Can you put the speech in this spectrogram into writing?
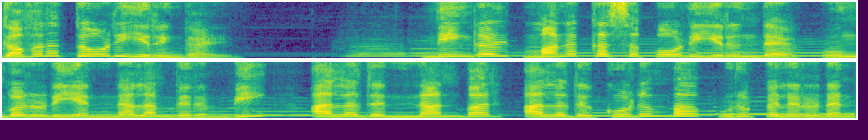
கவனத்தோடு இருங்கள். நீங்கள் மனக்கசப்போடு இருந்த உங்களுடைய நலம் விரும்பி அல்லது நண்பர் அல்லது குடும்ப உறுப்பினருடன்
